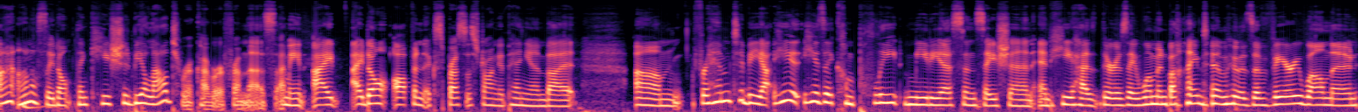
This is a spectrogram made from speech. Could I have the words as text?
I honestly don't think he should be allowed to recover from this. I mean, I, I don't often express a strong opinion, but um, for him to be he he is a complete media sensation, and he has there is a woman behind him who is a very well known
